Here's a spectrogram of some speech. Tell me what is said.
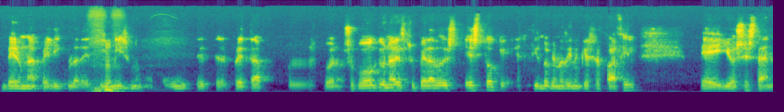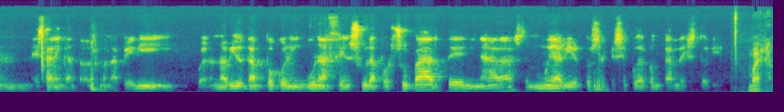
ver una película de ti mismo, ¿no? cómo te interpreta, pues bueno, supongo que una vez superado es- esto, que entiendo que no tiene que ser fácil, ellos están, están encantados con la peli. y, Bueno, no ha habido tampoco ninguna censura por su parte ni nada, están muy abiertos a que se pueda contar la historia. Bueno,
